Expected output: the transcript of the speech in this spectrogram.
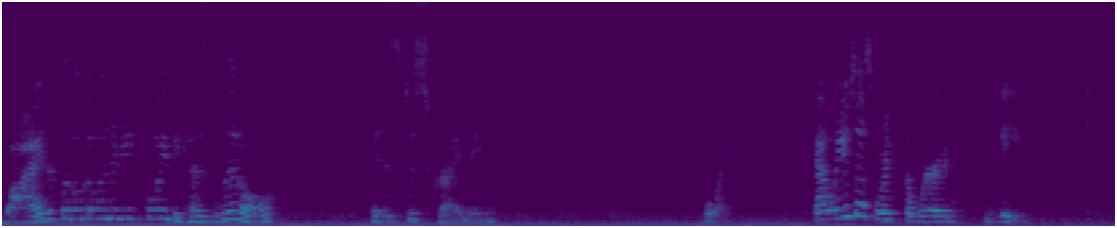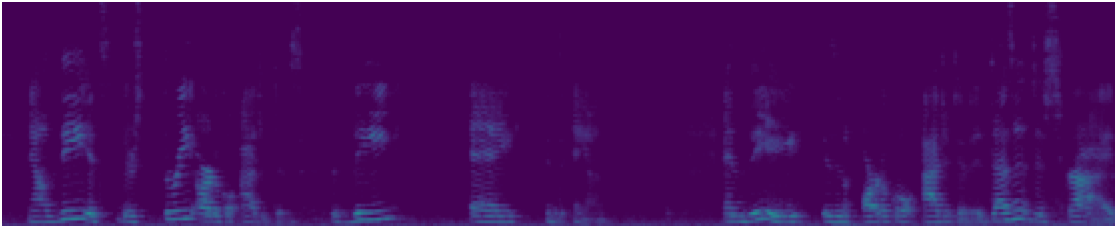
Why does little go underneath boy? Because little is describing boy. That leaves us with the word the. Now the, it's there's three article adjectives. The, a, and an. And the is an article adjective. It doesn't describe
